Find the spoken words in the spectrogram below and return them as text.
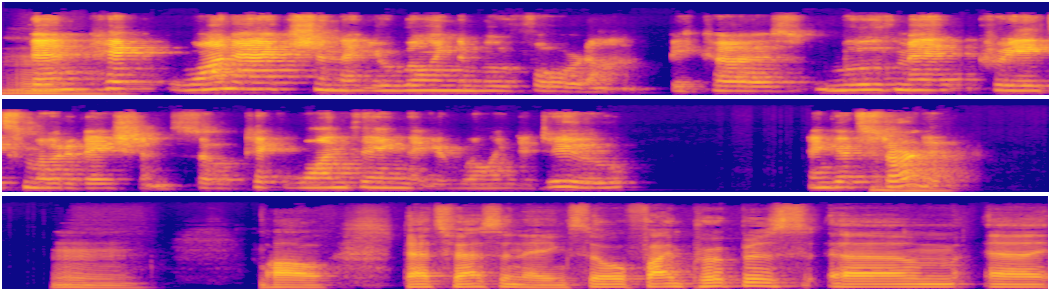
Then mm. pick one action that you're willing to move forward on because movement creates motivation. So pick one thing that you're willing to do and get started. Mm. Wow, that's fascinating. So find purpose um, uh,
